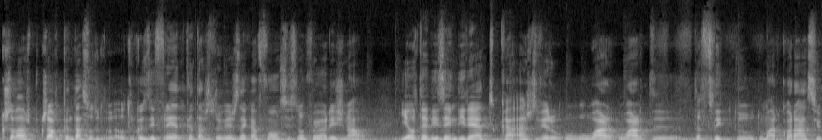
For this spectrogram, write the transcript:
gostava, gostava que cantasse outra, outra coisa diferente, cantaste outra vez Zeca Afonso, isso não foi original. E ele até diz em direto, que has de ver o, o ar, o ar de, de aflito do, do Marco Horácio,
